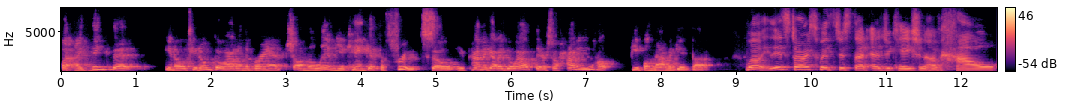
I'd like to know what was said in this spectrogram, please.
But i mm-hmm. think that you know if you don't go out on the branch on the limb you can't get the fruit. So you kind of got to go out there. So how do you help people navigate that? Well it starts with just that education of how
